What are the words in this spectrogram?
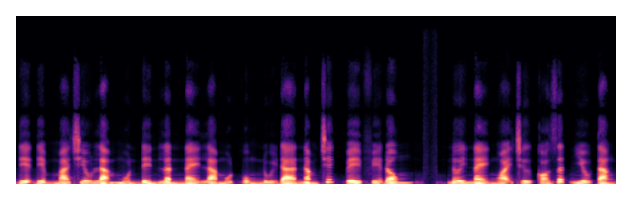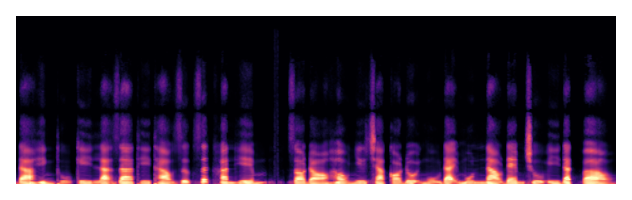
Địa điểm mà chiêu lãm muốn đến lần này là một vùng núi đá nằm chết về phía đông. Nơi này ngoại trừ có rất nhiều tảng đá hình thù kỳ lạ ra thì thảo dược rất khan hiếm. Do đó hầu như chả có đội ngũ đại môn nào đem chủ ý đặt vào.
